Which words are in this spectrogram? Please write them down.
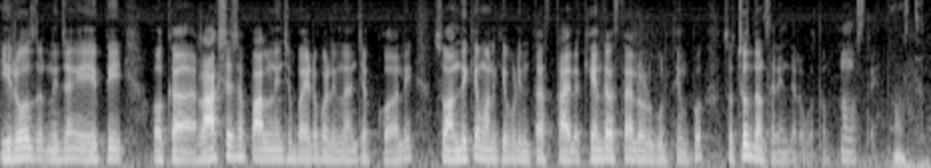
ఈరోజు నిజంగా ఏపీ ఒక రాక్షస పాలన నుంచి బయటపడిందని చెప్పుకోవాలి. సో అందుకే మనకి ఇప్పుడు ఇంత స్థాయిలో కేంద్ర స్థాయిలో కూడా గుర్తింపు. సో చూద్దాం సార్ ఏం జరగబోతుంది. నమస్తే. నమస్తే.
